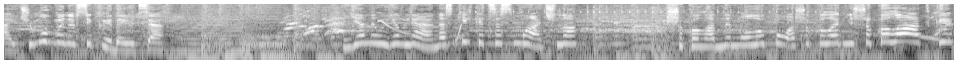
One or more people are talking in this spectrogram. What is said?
Ай, чому в мене всі кидаються? Я не уявляю, наскільки це смачно. Шоколадне молоко, шоколадні шоколадки.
